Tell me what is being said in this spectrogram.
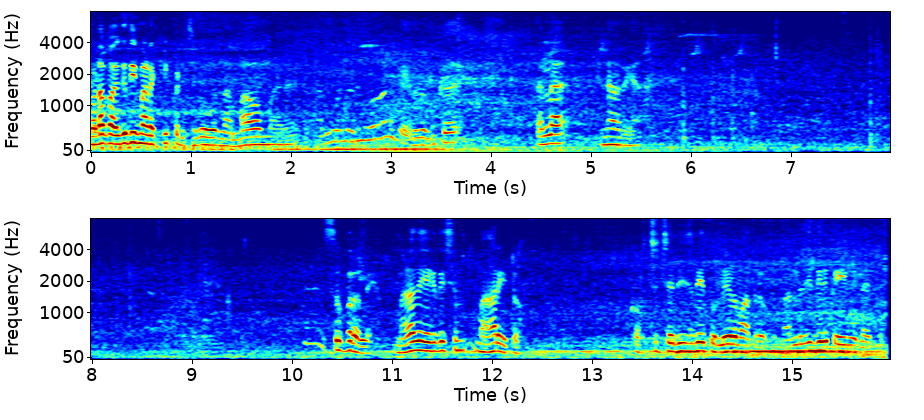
കുട പകുതി മടക്കി പിടിച്ച് പോകുന്ന അമ്മാവന്മാർ അതുപോലെ ഒരുപാട് പേര് നമുക്ക് നല്ല എന്താ പറയുക സൂപ്പർ അല്ലേ മഴ ഏകദേശം മാറിയിട്ടോ? കുറച്ച് ചെറിയ ചെറിയ തുള്ളികൾ മാത്രമേ ഉള്ളൂ. നല്ല രീതിയിൽ പെയ്യുന്നില്ല ഇപ്പം.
